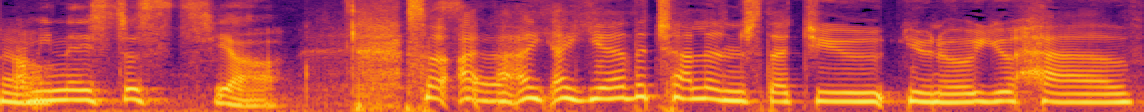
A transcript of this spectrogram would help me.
Yeah. I mean, there's just, yeah. So, I, I, I hear the challenge that you you know you have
